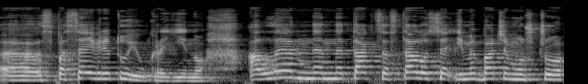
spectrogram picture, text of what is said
е, спасе і врятує Україну. Але не, не так це сталося, і ми бачимо, що.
